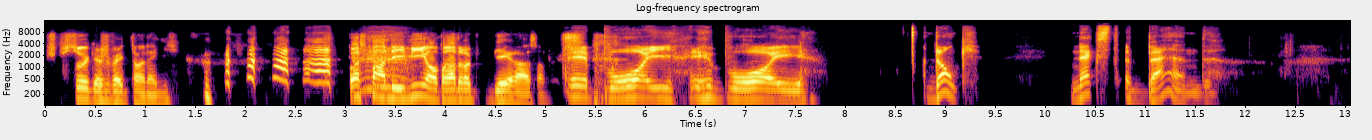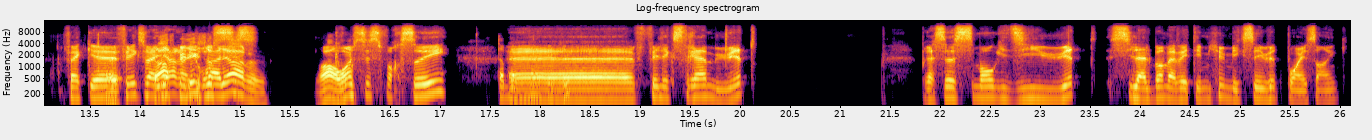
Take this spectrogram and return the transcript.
Je suis sûr que je vais être ton ami. Post-pandémie, on prendra plus de bière ensemble. Eh boy, eh boy. Donc, next band. Fait que Euh, Félix Ah, Vallière, Félix un gros Vallière. six- euh, Ah ouais. 6 forcé. Euh, Félix Tram, 8. Après ça, Simon qui dit 8. Si l'album avait été mieux mixé, 8.5.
